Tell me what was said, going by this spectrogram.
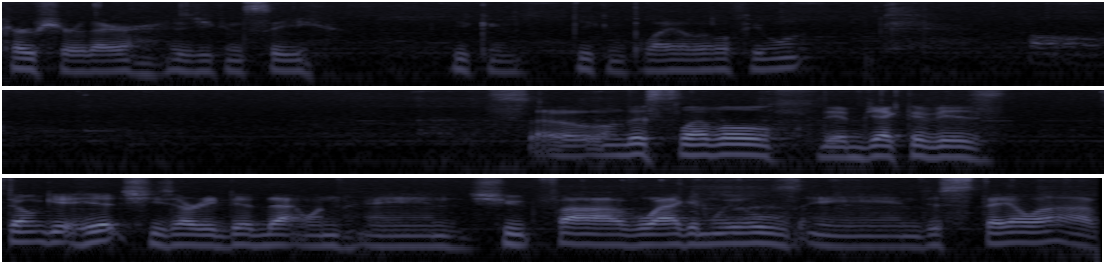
cursor there. As you can see, you can you can play a little if you want. So on this level, the objective is don't get hit. She's already did that one. And shoot five wagon wheels and just stay alive.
